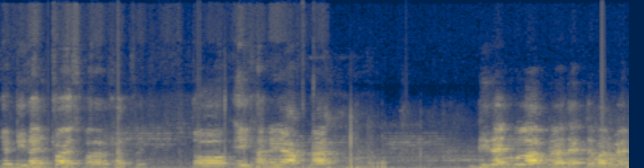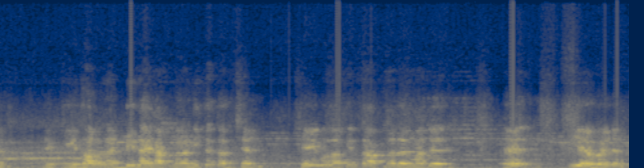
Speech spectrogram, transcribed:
যে ডিজাইন চয়েস করার ক্ষেত্রে। তো এইখানে আপনার ডিজাইনগুলো আপনারা দেখতে পারবেন যে কি ধরনের ডিজাইন আপনারা নিতে চাচ্ছেন, সেইগুলো কিন্তু আপনাদের মাঝে ইয়ে হয়ে যাবে।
